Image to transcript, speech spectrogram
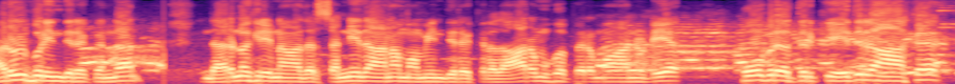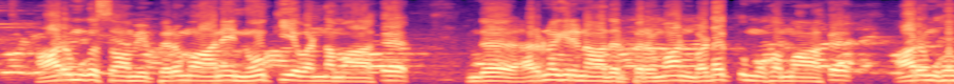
அருள் புரிந்திருக்கின்றான் இந்த அருணகிரிநாதர் சன்னிதானம் அமைந்திருக்கிறது. ஆறுமுக பெருமானுடைய கோபுரத்திற்கு எதிராக ஆறுமுகசாமி பெருமானை நோக்கிய வண்ணமாக இந்த அருணகிரிநாதர் பெருமான் வடக்கு முகமாக ஆறுமுக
